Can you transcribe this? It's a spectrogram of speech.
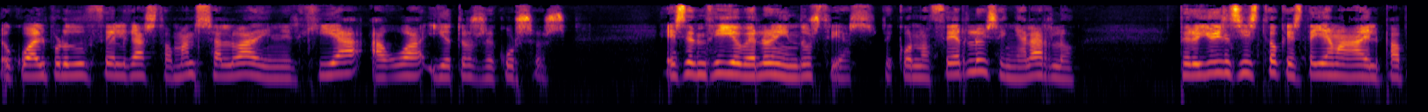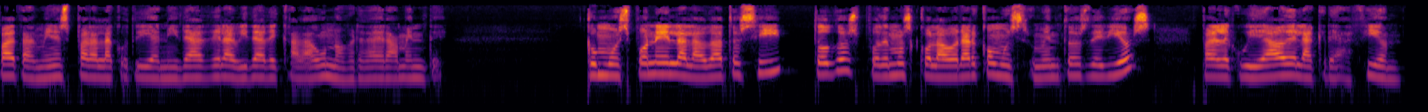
lo cual produce el gasto a mansalva de energía, agua y otros recursos. Es sencillo verlo en industrias, reconocerlo y señalarlo. Pero yo insisto que esta llamada del Papa también es para la cotidianidad de la vida de cada uno, verdaderamente. Como expone la Laudato Si, todos podemos colaborar como instrumentos de Dios para el cuidado de la creación,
